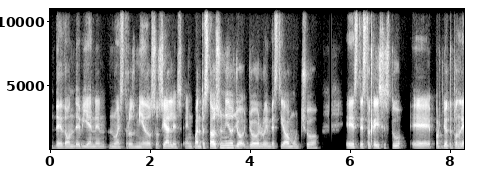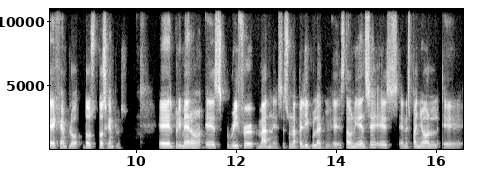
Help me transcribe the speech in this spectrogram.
de dónde vienen nuestros miedos sociales. En cuanto a Estados Unidos, yo, yo lo he investigado mucho, este, esto que dices tú. eh, por- yo te pondría ejemplo, dos, dos ejemplos. El primero es Reefer Madness, es una película Mm. eh, estadounidense, es en español eh,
